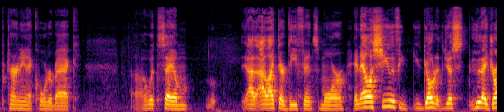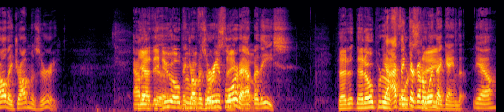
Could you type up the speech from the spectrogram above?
returning at quarterback. Uh, I would say um, I, I like their defense more. And LSU, if you, you go to just who they draw, they draw Missouri. Yeah, they the- do open They draw Missouri and Florida Florida State, out of the East. That that opener. Yeah, I think they're going to win that game. though. Yeah,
